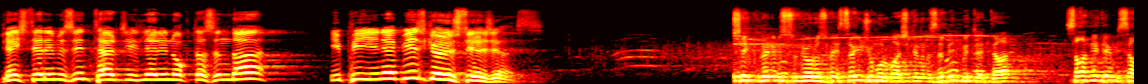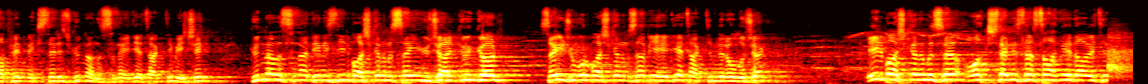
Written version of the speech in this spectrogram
gençlerimizin tercihleri noktasında ipi yine biz göğüsleyeceğiz. Teşekkürlerimizi sunuyoruz ve Sayın Cumhurbaşkanımıza bir müddet daha sahnede misafir etmek isteriz. Gün anısına hediye takdimi için Günün anısına Denizli İl Başkanımız Sayın Yücel Güngör, Sayın Cumhurbaşkanımıza bir hediye takdimleri olacak. İl Başkanımızı alkışlarınızla sahneye davet ediyorum.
